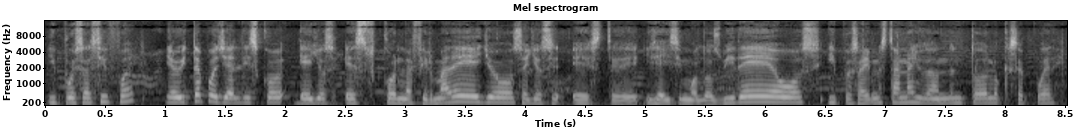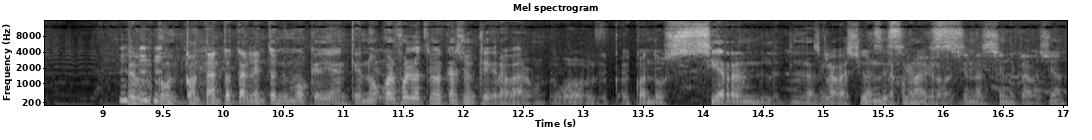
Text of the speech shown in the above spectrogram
Y pues así fue. Y ahorita pues ya el disco, ellos es con la firma de ellos, ellos este, ya hicimos los videos y pues ahí me están ayudando en todo lo que se puede. Con, con tanto talento, ni modo que digan que no. ¿Cuál fue la última canción que grabaron? Eh, cuando cierran las grabaciones, la jornada de grabación, la sesión de grabación.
